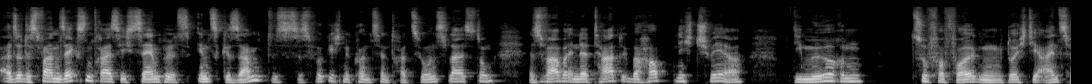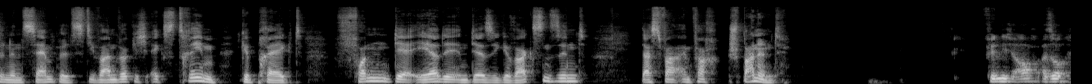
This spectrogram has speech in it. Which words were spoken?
Also das waren 36 Samples insgesamt. Das ist wirklich eine Konzentrationsleistung. Es war aber in der Tat überhaupt nicht schwer, die Möhren zu verfolgen durch die einzelnen Samples. Die waren wirklich extrem geprägt von der Erde, in der sie gewachsen sind. Das war einfach spannend. Finde ich auch. Also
